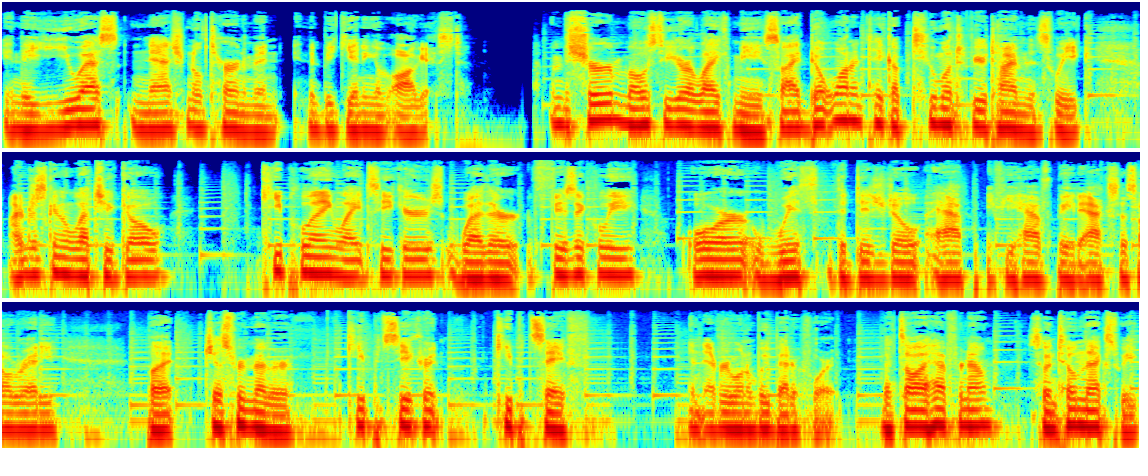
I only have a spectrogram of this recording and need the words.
in the U.S. National Tournament in the beginning of August. I'm sure most of you are like me, so I don't want to take up too much of your time this week. I'm just going to let you go. Keep playing Lightseekers, whether physically or with the digital app if you have beta access already. But just remember keep it secret, keep it safe, and everyone will be better for it. That's all I have for now. So until next week,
